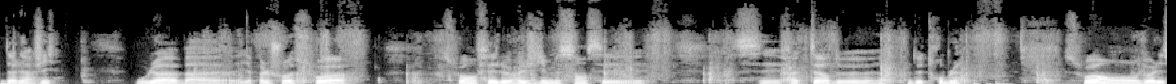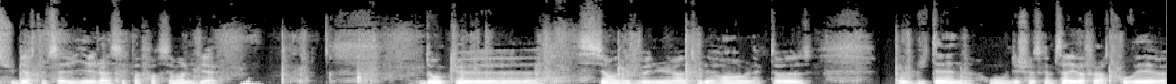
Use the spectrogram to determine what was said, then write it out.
d'allergie, où là, bah, il n'y a pas le choix, soit soit on fait le régime sans ces, facteurs de, troubles, soit on doit les subir toute sa vie et là c'est pas forcément l'idéal. Donc euh, si on est devenu intolérant au lactose, au gluten ou des choses comme ça, il va falloir trouver euh,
